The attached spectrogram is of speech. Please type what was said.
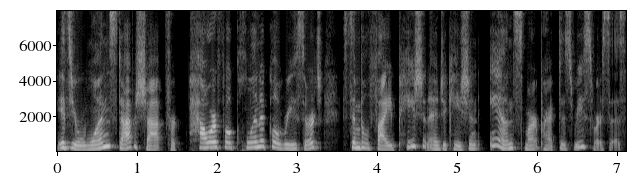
It's your one stop shop for powerful clinical research, simplified patient education, and smart practice resources.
